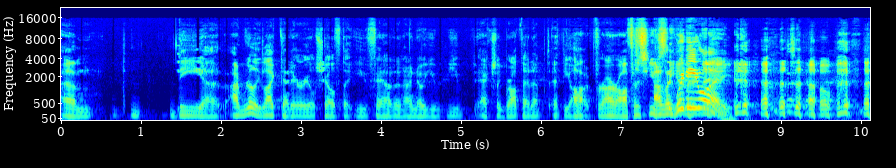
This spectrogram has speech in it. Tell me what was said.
um, the uh, I really like that aerial shelf that you found, and I know you you actually brought that up at the for our office. I was like, "We need day." so,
